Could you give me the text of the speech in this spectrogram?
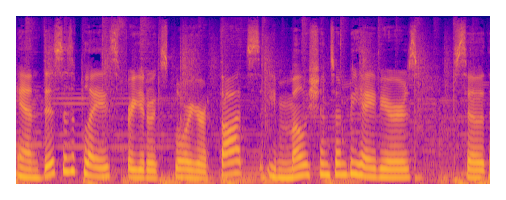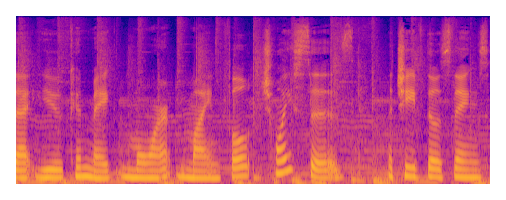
And this is a place for you to explore your thoughts, emotions, and behaviors so that you can make more mindful choices, achieve those things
